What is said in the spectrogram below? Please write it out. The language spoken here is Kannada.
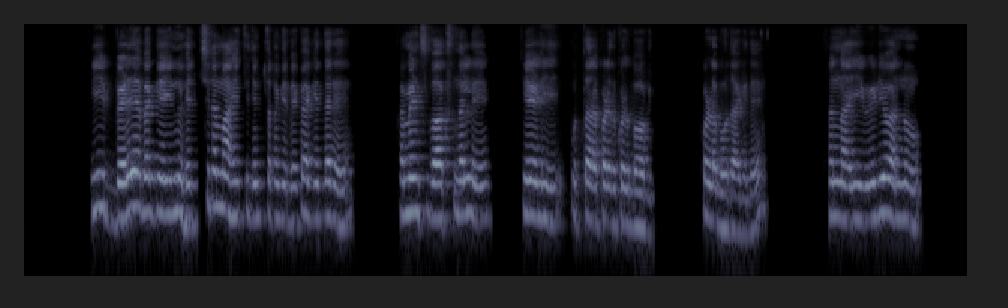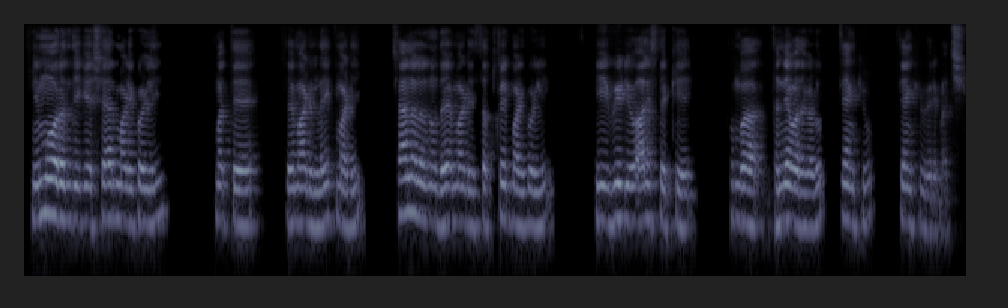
ಈ ಬೆಳೆಯ ಬಗ್ಗೆ ಇನ್ನೂ ಹೆಚ್ಚಿನ ಮಾಹಿತಿ ನಿಮ್, ತಮಗೆ ಬೇಕಾಗಿದ್ದರೆ ಕಮೆಂಟ್ಸ್ ಬಾಕ್ಸ್ನಲ್ಲಿ ಕೇಳಿ ಉತ್ತರ ಪಡೆದುಕೊಳ್ಳಬಹುದು ಕೊಳ್ಳಬಹುದಾಗಿದೆ. ನನ್ನ ಈ ವಿಡಿಯೋ ಅನ್ನು ನಿಮ್ಮವರೊಂದಿಗೆ ಶೇರ್ ಮಾಡಿಕೊಳ್ಳಿ. ಮತ್ತೆ ದಯಮಾಡಿ ಲೈಕ್ ಮಾಡಿ. ಚಾನಲನ್ನು ದಯಮಾಡಿ ಸಬ್ಸ್ಕ್ರೈಬ್ ಮಾಡಿಕೊಳ್ಳಿ. ಈ ವಿಡಿಯೋ ಆಲಿಸಿದ್ದಕ್ಕೆ ತುಂಬ ಧನ್ಯವಾದಗಳು. Thank you. Thank you very much.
